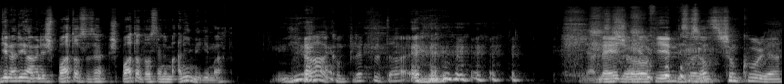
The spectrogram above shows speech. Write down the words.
genau, die haben eine Sportart aus, Sportart aus einem Anime gemacht. ja, komplett total. Ja, Nein, schon- aber auf jeden das ist Fall, auch- das ist schon cool, ja.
